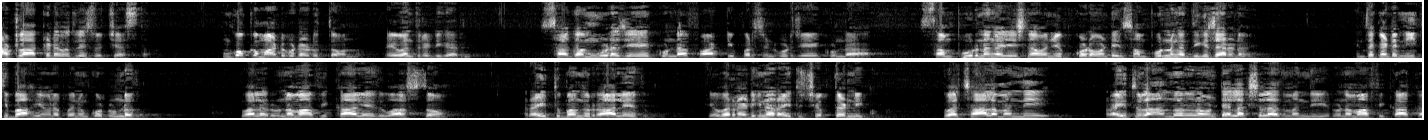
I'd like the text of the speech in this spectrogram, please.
అట్లా అక్కడే వదిలేసి వచ్చేస్తా. ఇంకొక మాట కూడా అడుగుతా ఉన్నాను రేవంత్ రెడ్డి గారిని. సగం కూడా చేయకుండా ఫార్టీ పర్సెంట్ కూడా చేయకుండా సంపూర్ణంగా చేసినామని చెప్పుకోవడం అంటే సంపూర్ణంగా దిగజారడమే. ఇంతకంటే నీతి బాహ్యమైన పని ఇంకోటి ఉండదు. వాళ్ళ రుణమాఫీ కాలేదు వాస్తవం. రైతు బంధు రాలేదు. ఎవరిని అడిగినా రైతు చెప్తాడు నీకు. ఇవాళ చాలా మంది రైతుల ఆందోళనలో ఉంటే లక్షలాది మంది రుణమాఫీ కాక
